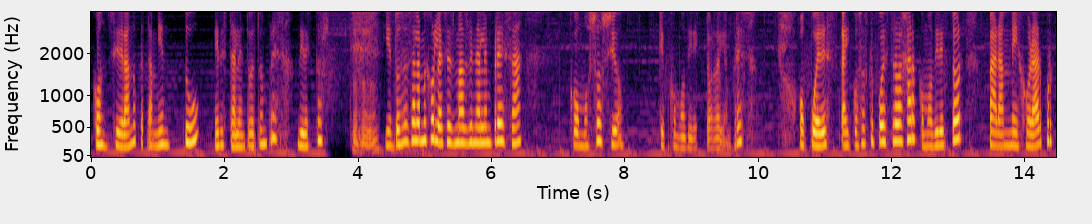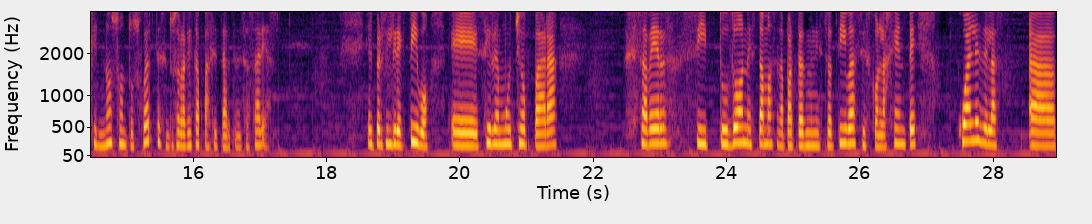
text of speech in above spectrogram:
considerando que también tú eres talento de tu empresa, director. Y entonces a lo mejor le haces más bien a la empresa como socio que como director de la empresa. O puedes, hay cosas que puedes trabajar como director para mejorar porque no son tus fuertes, entonces habrá que capacitarte en esas áreas. El perfil directivo eh, sirve mucho para saber si tu don está más en la parte administrativa, si es con la gente, cuáles de las ah,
